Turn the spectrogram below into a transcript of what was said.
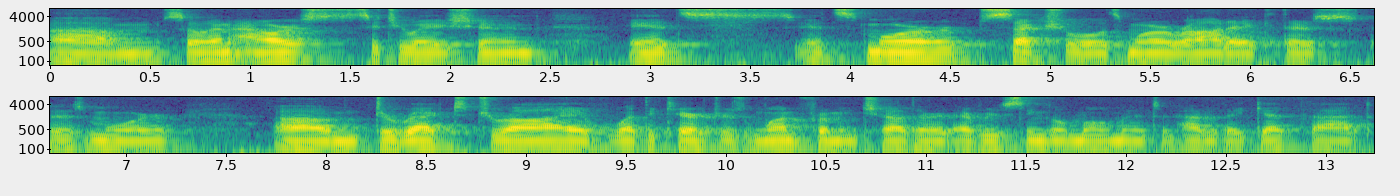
Um, so in our situation, it's it's more sexual, it's more erotic. There's there's more um, direct drive, what the characters want from each other at every single moment, and how do they get that,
